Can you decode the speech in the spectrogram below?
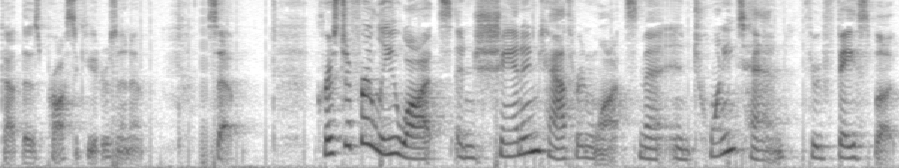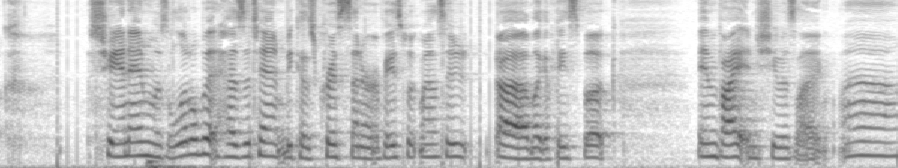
got those prosecutors in it so christopher lee watts and shannon catherine watts met in 2010 through facebook Shannon was a little bit hesitant because Chris sent her a Facebook message, uh, like a Facebook invite, and she was like, uh,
